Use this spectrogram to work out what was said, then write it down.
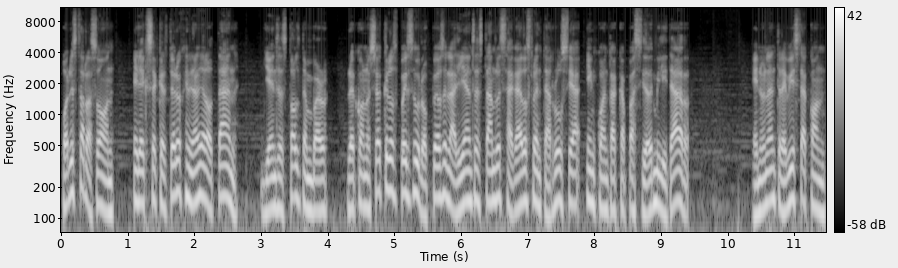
Por esta razón, el exsecretario general de la OTAN, Jens Stoltenberg, reconoció que los países europeos de la alianza están rezagados frente a Rusia en cuanto a capacidad militar. En una entrevista con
